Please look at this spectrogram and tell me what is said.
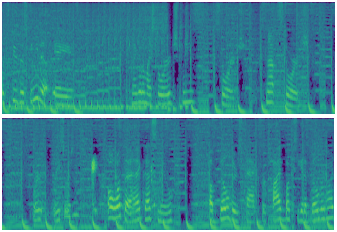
Let's do this. We need a, a... Can I go to my storage, please? Storage. It's not storage. Where... Resources? Oh, what the heck? That's new. A builder's pack. For five bucks, you get a builder hut.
